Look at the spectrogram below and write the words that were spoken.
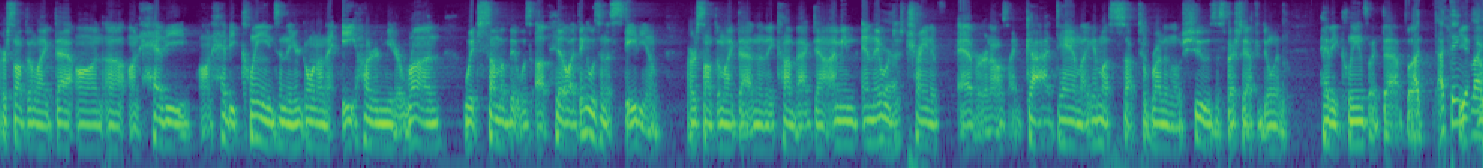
or something like that on uh, on heavy on heavy cleans, and then you're going on an 800 meter run, which some of it was uphill. I think it was in a stadium or something like that, and then they come back down. I mean, and they were yeah. just training forever, and I was like, God damn, like it must suck to run in those shoes, especially after doing heavy cleans like that. But I, I think yeah, like. I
